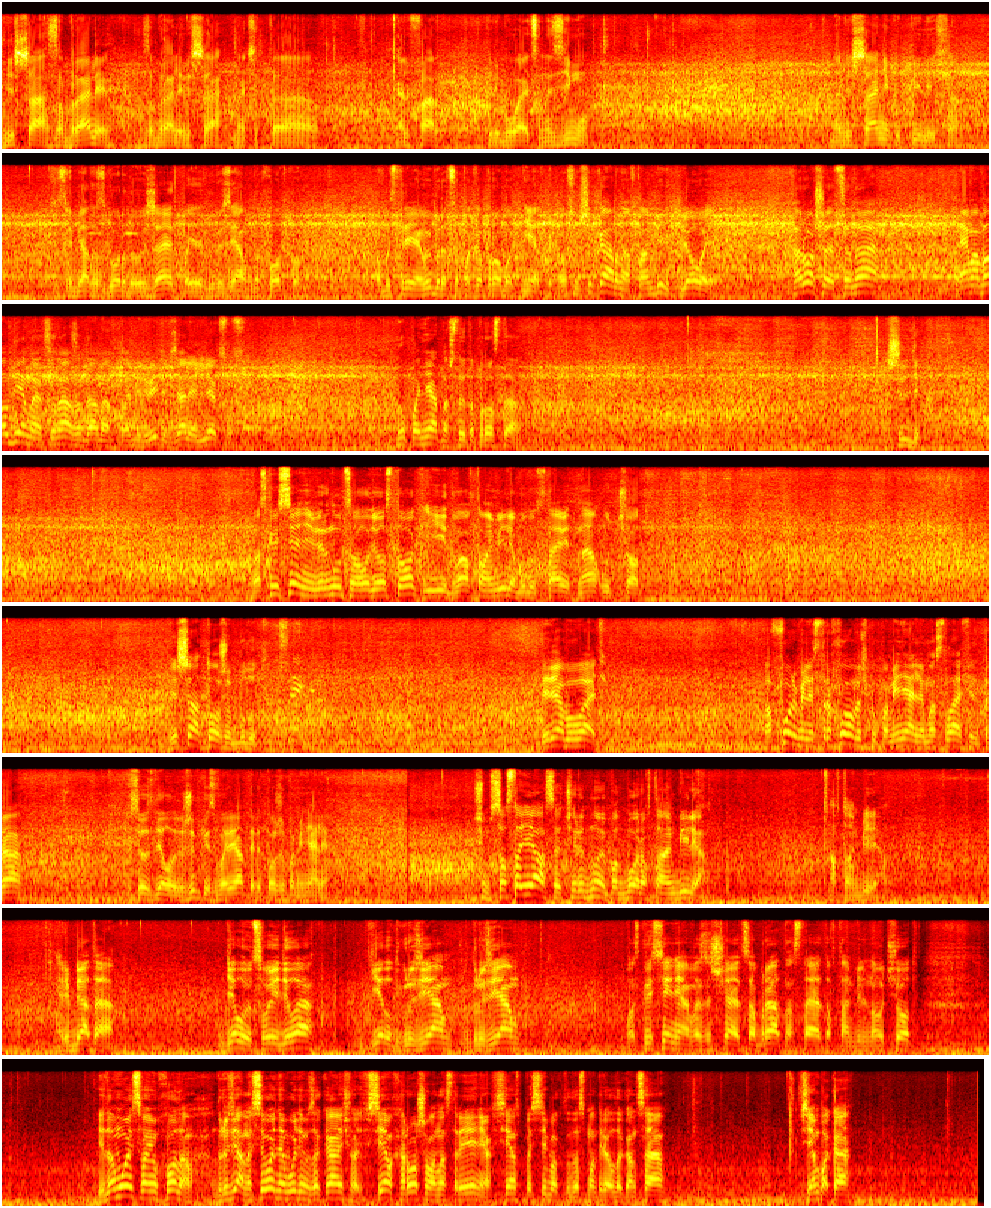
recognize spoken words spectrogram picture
Виша забрали, забрали виша. Значит, э, Альфард перебывается на зиму. На виша не купили еще. Сейчас ребята с города уезжают, поедут к друзьям в находку. Побыстрее выбраться, пока пробок нет. В общем, шикарный автомобиль, клевый. Хорошая цена. Прям обалденная цена за данный автомобиль. Видите, взяли Lexus. Ну, понятно, что это просто шильдик. В воскресенье вернутся в Владивосток и два автомобиля будут ставить на учет. Веша тоже будут переобувать. Оформили страховочку, поменяли масла, фильтра. Все сделали. Жидкость в вариаторе тоже поменяли. В общем, состоялся очередной подбор автомобиля. Автомобиля. Ребята делают свои дела, едут к друзьям, к друзьям. В воскресенье возвращаются обратно, ставят автомобиль на учет. И домой своим ходом. Друзья, на сегодня будем заканчивать. Всем хорошего настроения. Всем спасибо, кто досмотрел до конца. Всем пока.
